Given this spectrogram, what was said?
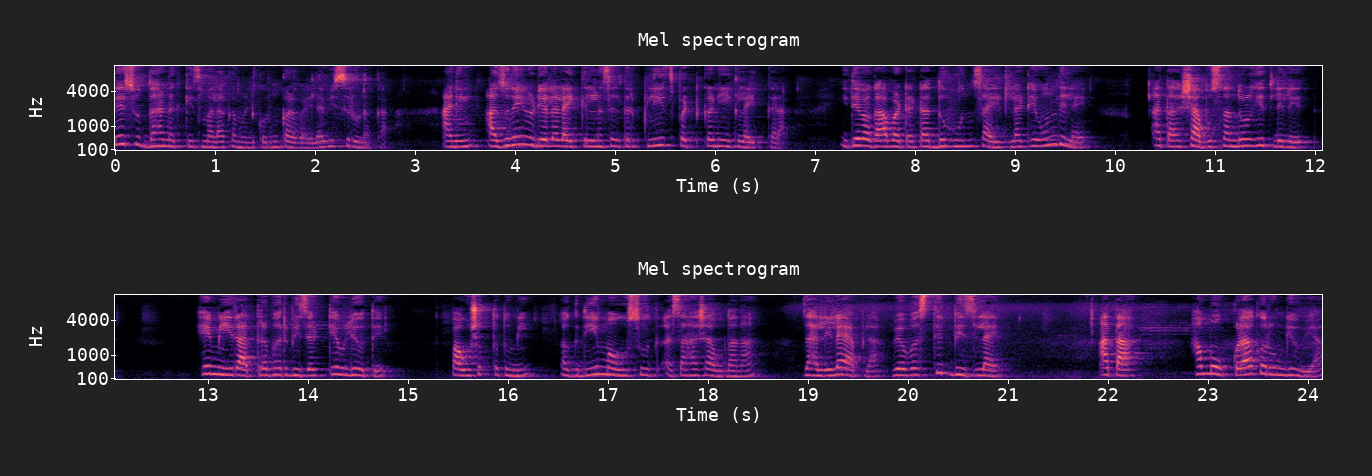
ते सुद्धा नक्कीच मला कमेंट करून कळवायला विसरू नका. आणि अजूनही व्हिडिओला लाईक केलं नसेल तर प्लीज पटकन एक लाईक करा. इथे बघा बटाटा धुवून साईडला ठेवून दिला आहे आता शाबूस तांदूळ घेतलेले आहेत. हे मी रात्रभर भिजत ठेवले होते. पाहू शकता तुम्ही अगदी मऊसूद असा हा साबुदाणा झालेला आहे आपला व्यवस्थित भिजला आहे आता हा मोकळा करून घेऊया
